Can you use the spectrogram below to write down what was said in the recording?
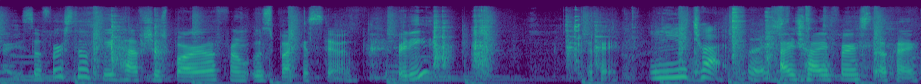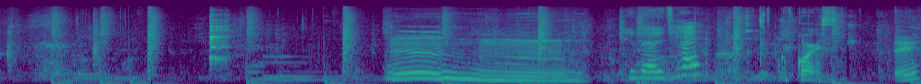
All right, so first up we have chuchvara from Uzbekistan. Ready? Okay. You try first. I try first? Okay. Mmm. Can I try? Of course. Eh?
